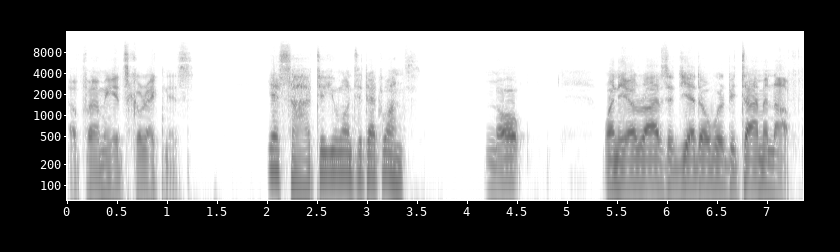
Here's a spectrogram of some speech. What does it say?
affirming its correctness. Yes, sir. Do you want it at once? No. When he arrives at Yedo will be time enough.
